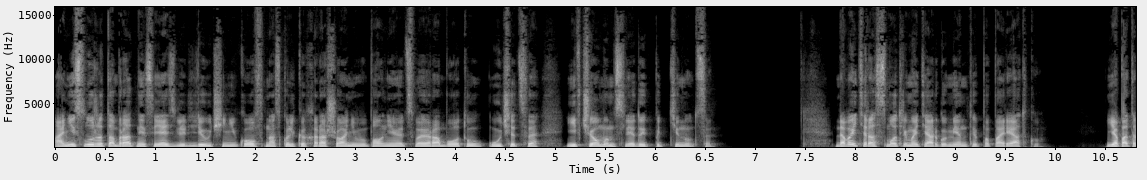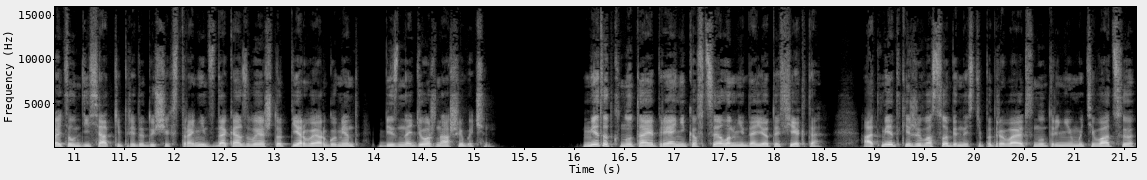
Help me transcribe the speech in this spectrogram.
они служат обратной связью для учеников, насколько хорошо они выполняют свою работу, учатся и в чём им следует подтянуться. Давайте рассмотрим эти аргументы по порядку. Я потратил десятки предыдущих страниц, доказывая, что первый аргумент безнадёжно ошибочен. Метод кнута и пряника в целом не даёт эффекта. Отметки же в особенности подрывают внутреннюю мотивацию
